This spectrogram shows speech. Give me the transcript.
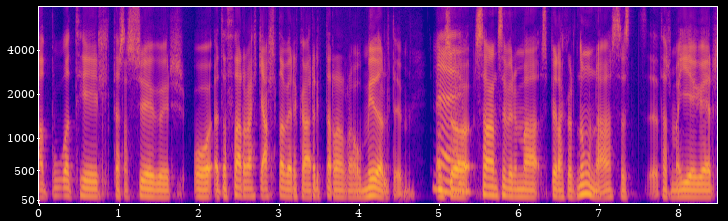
að búa til þessa sögur og þetta þarf ekki alltaf að vera eitthvað rittarar á miðöldum. Eins og sagan sem við erum að spila akkur núna þar sem að ég er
